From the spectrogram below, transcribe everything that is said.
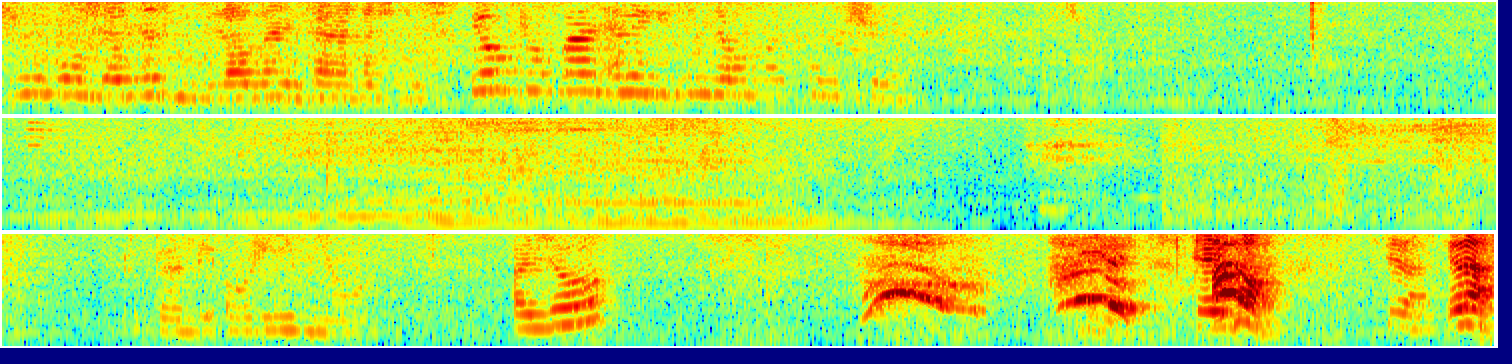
Şimdi konuşabilirsiniz. Birazdan internet açılır. Yok yok ben eve gidince onunla konuşurum. Ben bir arayayım ya. Alo? hayır. Telefon. Berat, Berat.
